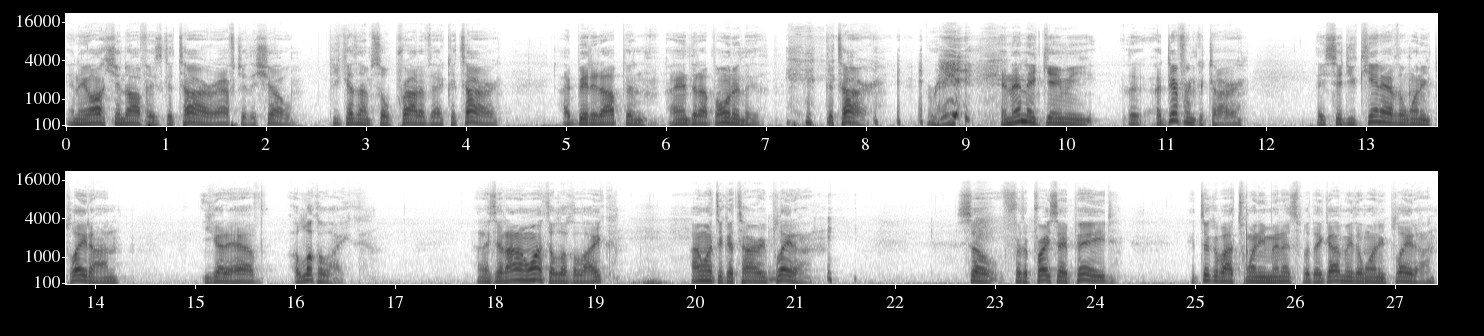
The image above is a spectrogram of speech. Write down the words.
and they auctioned off his guitar after the show. Because I'm so proud of that guitar, I bid it up, and I ended up owning the guitar. Right? And then they gave me the, a different guitar. They said you can't have the one he played on. You got to have a look-alike. And I said I don't want the look-alike. I want the guitar he played on. so for the price I paid, it took about 20 minutes, but they got me the one he played on.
